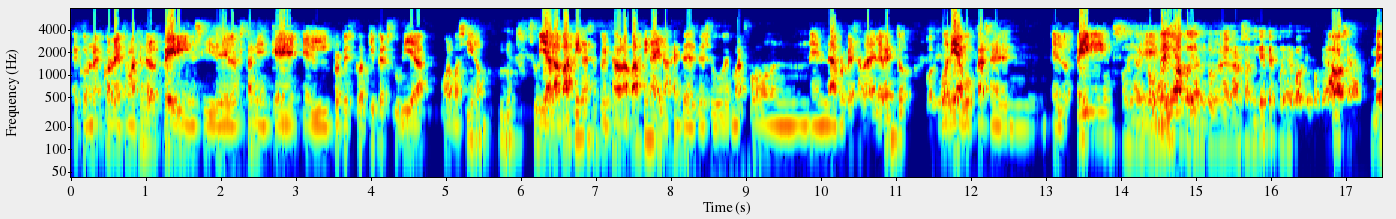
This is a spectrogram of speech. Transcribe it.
eh, con, una- con la información de los pairings y de los standings que el propio scorekeeper subía o algo así, ¿no? Subía a la página, se actualizaba la página y la gente desde su smartphone en la propia sala del evento podía buscarse en, en los pairings, podía ver eh, cómo ver- iba, podía ver cómo iban los amiguetes, podía ver cuánto tiempo quedaba, o sea, en vez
